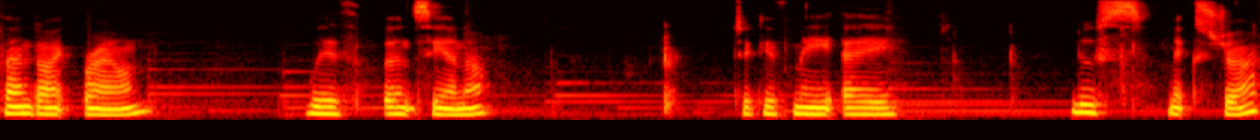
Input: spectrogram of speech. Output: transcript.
Van Dyke Brown, with burnt sienna to give me a loose mixture.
